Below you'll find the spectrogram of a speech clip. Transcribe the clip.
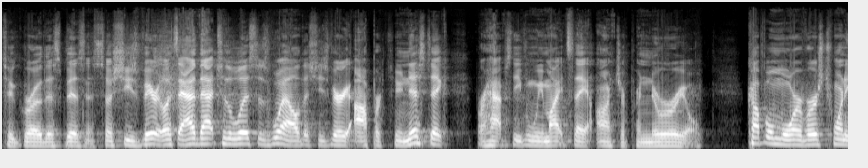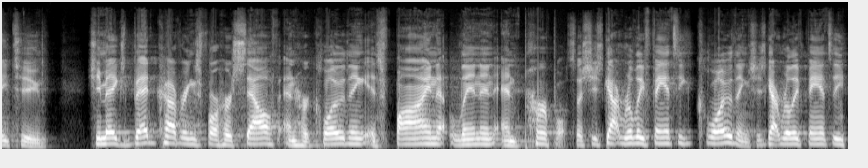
to grow this business. So she's very, let's add that to the list as well, that she's very opportunistic, perhaps even we might say entrepreneurial. Couple more, verse 22. She makes bed coverings for herself, and her clothing is fine linen and purple. So she's got really fancy clothing. She's got really fancy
